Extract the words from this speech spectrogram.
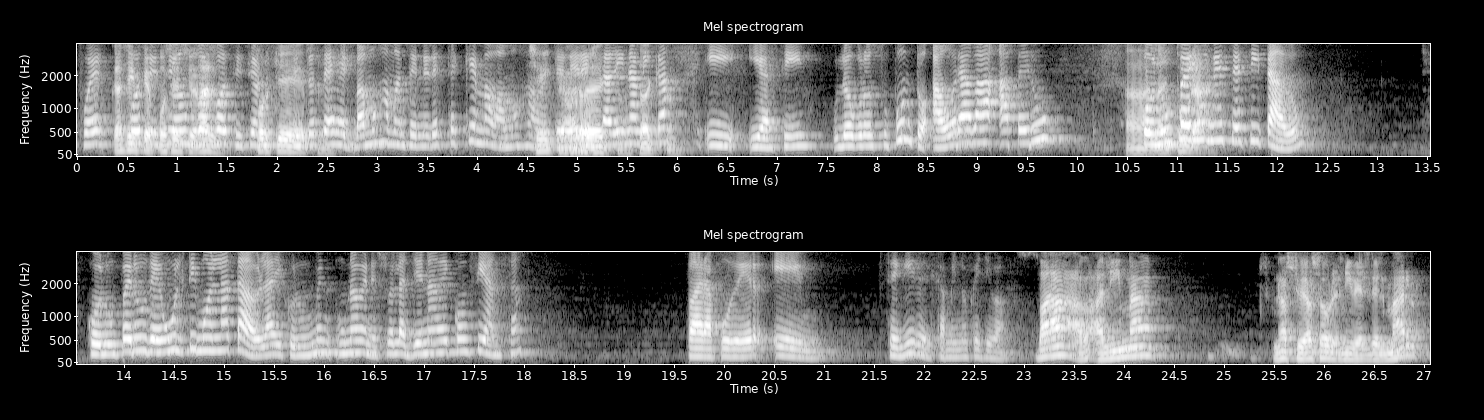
fue Casi posición por posición. Porque- Entonces, él, vamos a mantener este esquema, vamos a Sí, mantener esta dinámica y, y así logró su punto. Ahora va a Perú A con un altura. Perú necesitado, con un Perú de último en la tabla y con un una Venezuela llena de confianza para poder eh, seguir el camino que llevamos. Va a, a Lima, una ciudad sobre el nivel del mar,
